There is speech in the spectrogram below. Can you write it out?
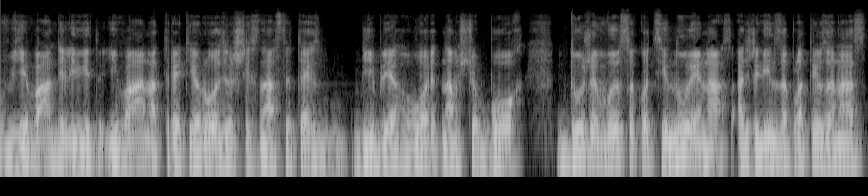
В Євангелії від Івана, 3 розділ, 16 текст, Біблія говорить нам, що Бог дуже високо цінує нас, адже Він заплатив за нас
